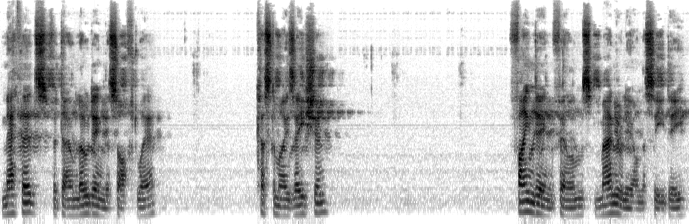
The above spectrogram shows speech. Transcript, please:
methods for downloading the software, customization, finding films manually on the CD,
